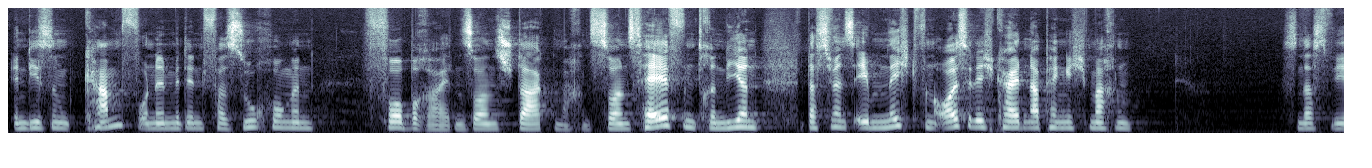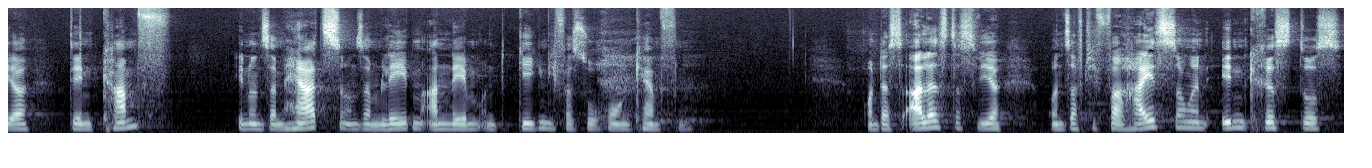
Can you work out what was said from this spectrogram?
in diesem Kampf und mit den Versuchungen vorbereiten, soll uns stark machen, soll uns helfen, trainieren, dass wir uns eben nicht von Äußerlichkeiten abhängig machen, sondern dass wir den Kampf in unserem Herzen, in unserem Leben annehmen und gegen die Versuchungen kämpfen. Und das alles, dass wir uns auf die Verheißungen in Christus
